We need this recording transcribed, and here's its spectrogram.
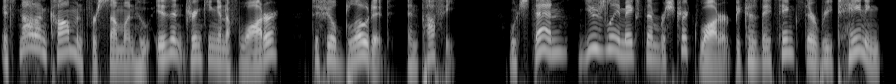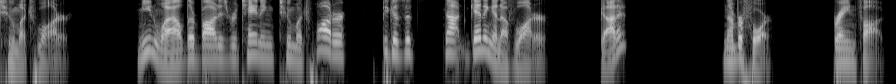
it's not uncommon for someone who isn't drinking enough water to feel bloated and puffy, which then usually makes them restrict water because they think they're retaining too much water. Meanwhile, their body's retaining too much water because it's not getting enough water. Got it? Number four, brain fog,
